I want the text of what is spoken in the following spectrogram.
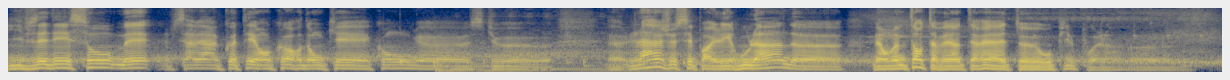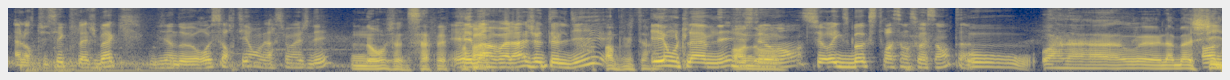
il faisait des sauts, mais ça avait un côté encore Donkey Kong, euh, si tu veux. Euh, là, je sais pas, les roulades, euh, mais en même temps, tu avais intérêt à être euh, au pile poil. hein. Alors tu sais que Flashback vient de ressortir en version HD non, je ne savais pas. Eh ben voilà, je te le dis. Ah putain. Et on te l'a amené Oh non. justement sur Xbox 360. Oh, voilà, ouais, la machine remonter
